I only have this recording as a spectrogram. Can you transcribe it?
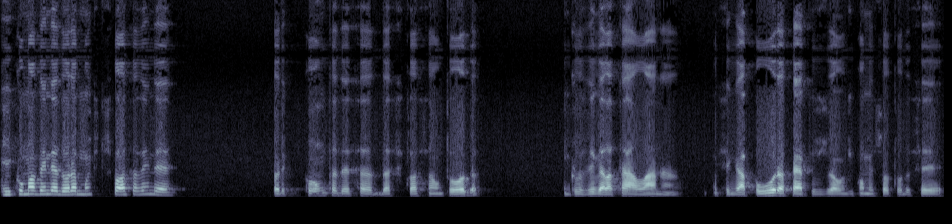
E com uma vendedora muito disposta a vender. Por conta dessa da situação toda. Inclusive ela está lá na, em Singapura, perto de onde começou todo esse,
